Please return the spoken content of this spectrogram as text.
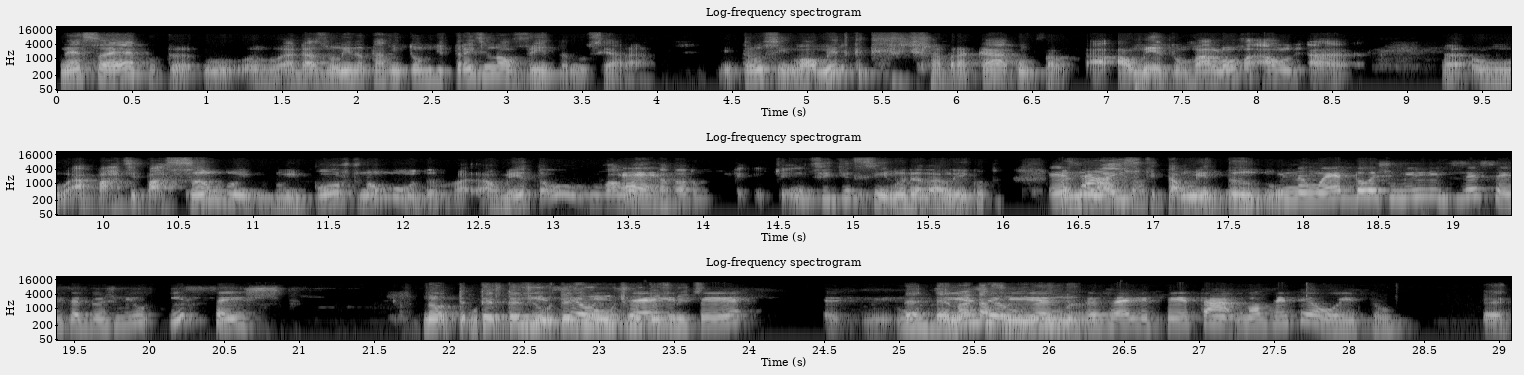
Nessa época, o, a gasolina estava em torno de R$ 3,90 no Ceará. Então, assim, o aumento que teve de lá para cá, como falo, aumenta o valor, a, a, a participação do, do, imposto não muda, aumenta o valor é. arrecadado que incide em cima né, da alíquota, mas não é isso que está aumentando. E não é 2016, é 2006. Não, teve, teve, teve o último... GLP, 2000... é, é, na gasolina... A GLP está 98. É,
